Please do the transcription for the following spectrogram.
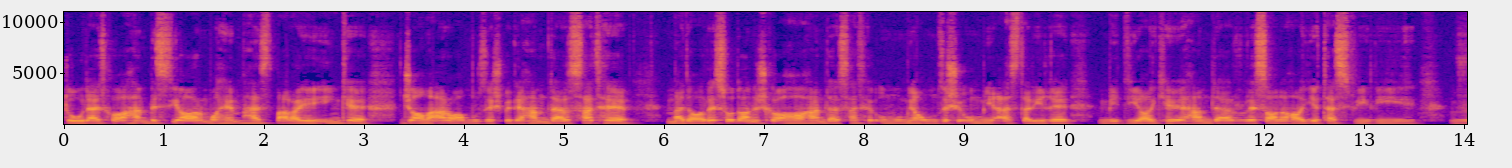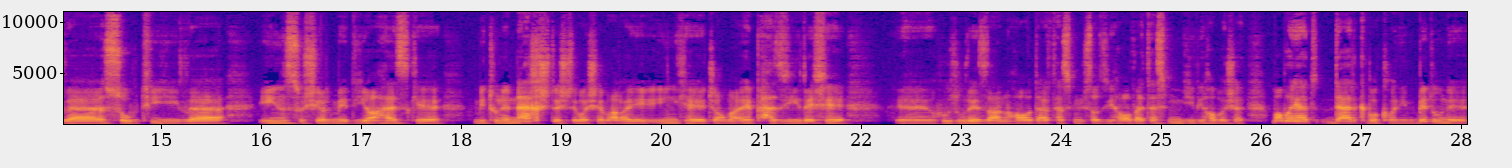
دولت ها هم بسیار مهم هست برای اینکه جامعه رو آموزش بده. هم در سطح مدارس و دانشگاه ها هم در سطح عمومی آموزش عمومی از طریق میدیا که هم در رسانه های تصویری و صوتی و این سوشیل میدیا هست که می‌تونه نقش داشته باشه برای اینکه جامعه پذیرش حضور زنها در تصمیم سازی ها و تصمیم گیری ها باشد. ما باید درک بکنیم بدون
